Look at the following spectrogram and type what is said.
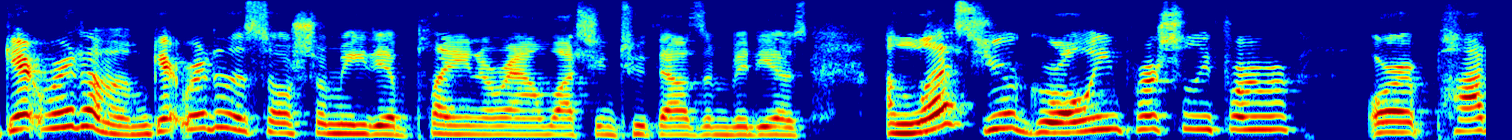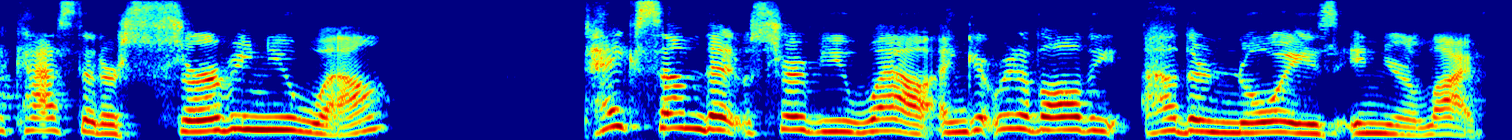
Get rid of them. Get rid of the social media playing around watching 2000 videos. Unless you're growing personally for or podcasts that are serving you well, take some that serve you well and get rid of all the other noise in your life.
